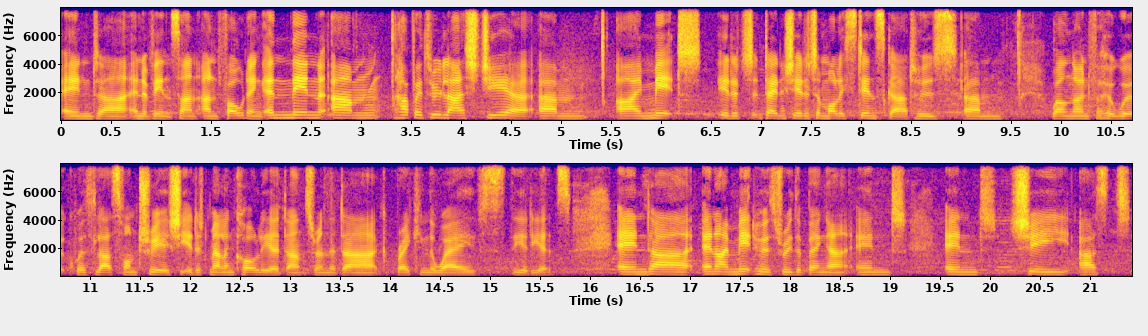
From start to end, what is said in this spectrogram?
and, uh, and events un- unfolding. And then um, halfway through last year, um, I met Danish editor Molly Stensgaard, who's um, well known for her work with Lars von Trier. She edited Melancholia, Dancer in the Dark, Breaking the Waves, The Idiots. And, uh, and I met her through the Binger and and she asked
